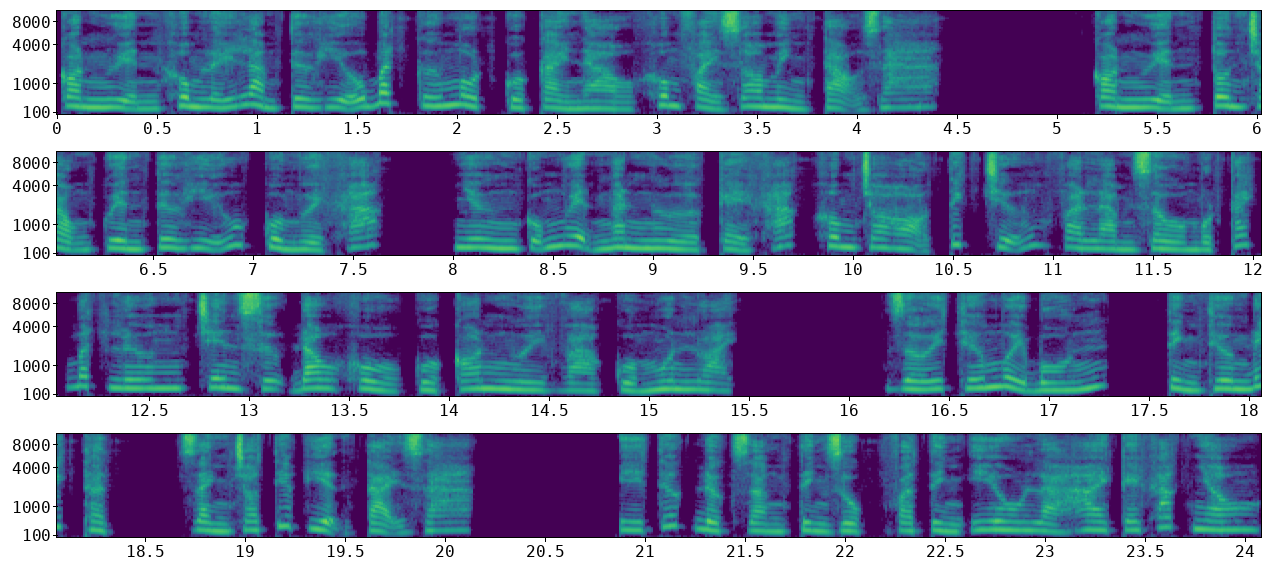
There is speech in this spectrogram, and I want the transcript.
Con nguyện không lấy làm tư hiểu bất cứ một của cải nào không phải do mình tạo ra. Con nguyện tôn trọng quyền tư hữu của người khác, nhưng cũng nguyện ngăn ngừa kẻ khác không cho họ tích trữ và làm giàu một cách bất lương trên sự đau khổ của con người và của muôn loại. Giới thứ 14, tình thương đích thật, dành cho tiếp hiện tại gia. Ý thức được rằng tình dục và tình yêu là hai cái khác nhau,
